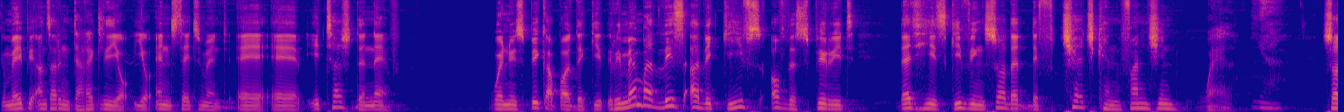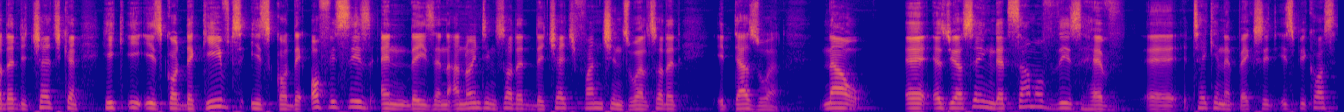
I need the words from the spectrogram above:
maybe answering directly your, your end statement, uh, uh, it touched the nerve. When we speak about the gift, remember these are the gifts of the Spirit that He is giving so that the f- church can function well. Yeah. So that the church can, he, he- he's got the gifts, he's got the offices, and there is an anointing so that the church functions well, so that it does well. Now, uh, as you are saying that some of these have uh, taken a backseat, is because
